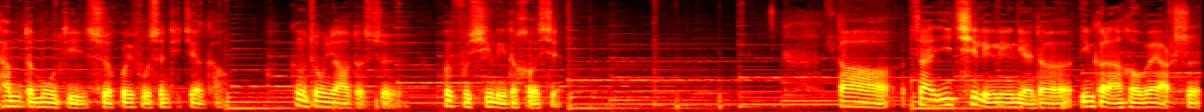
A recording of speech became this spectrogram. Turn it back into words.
他们的目的是恢复身体健康，更重要的是。恢复心灵的和谐。到在一七零零年的英格兰和威尔士，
